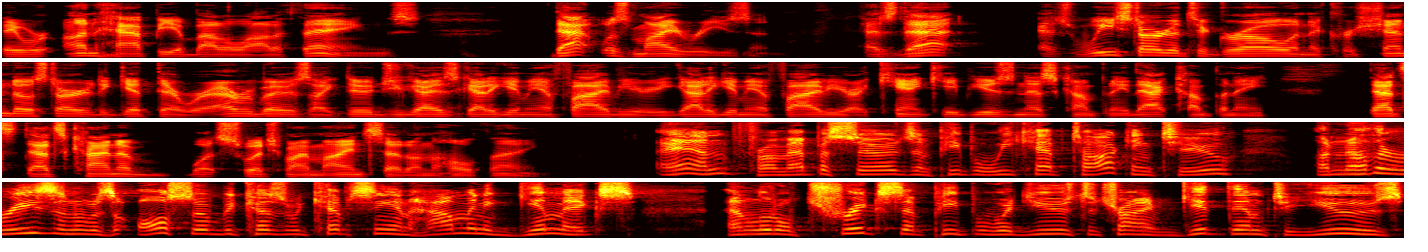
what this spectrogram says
They were unhappy about a lot of things. That was my reason. As that as we started to grow and the crescendo started to get there where everybody was like dude you guys got to give me a 5 year you got to give me a 5 year I can't keep using this company that company. That's that's kind of what switched my mindset on the whole thing. And from episodes and people we kept talking to, another reason was also because we kept seeing how many gimmicks and little tricks that people would use to try and get them to use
